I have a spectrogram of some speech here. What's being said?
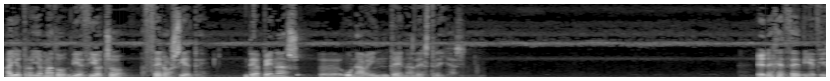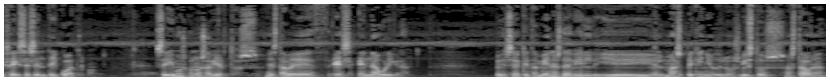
hay otro llamado 1807, de apenas eh, una veintena de estrellas. NGC 1664. Seguimos con los abiertos. Esta vez es en Auriga. Pese a que también es débil y el más pequeño de los vistos hasta ahora,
